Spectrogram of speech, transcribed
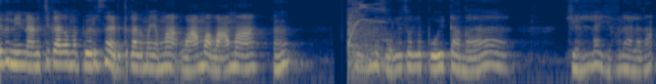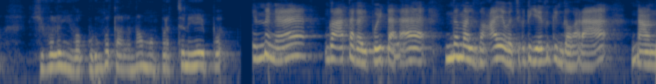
எது நீ நினச்சிக்காதம்மா பெருசாக எடுத்துக்காதம்மா ஏம்மா. வாமா வாமா? என்ன சொல்ல சொல்ல போயிட்டாங்க? எல்லாம் இவளால தான் இவளும் இவ குடும்பத்தால தான் உன் பிரச்சனையே இப்போ. என்னங்க? உங்க ஆத்தாக்காரி போயிட்டால இந்த மாதிரி வாயை வச்சுக்கிட்டு எதுக்கு இங்கே வரா? நான்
